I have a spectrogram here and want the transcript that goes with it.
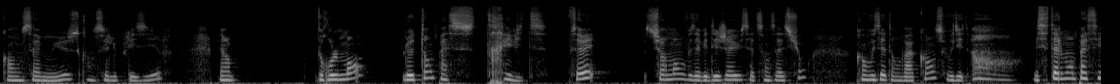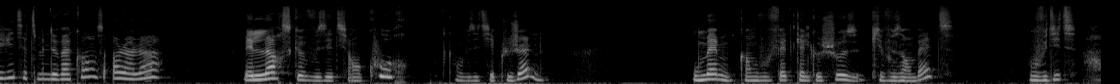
quand on s'amuse, quand c'est le plaisir, bien, drôlement, le temps passe très vite. Vous savez, sûrement vous avez déjà eu cette sensation quand vous êtes en vacances, vous dites Oh, mais c'est tellement passé vite cette semaine de vacances, oh là là Mais lorsque vous étiez en cours, quand vous étiez plus jeune, ou même quand vous faites quelque chose qui vous embête, vous vous dites oh,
